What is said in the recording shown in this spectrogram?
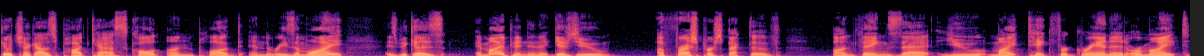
Go check out his podcast called Unplugged. And the reason why is because, in my opinion, it gives you a fresh perspective on things that you might take for granted or might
